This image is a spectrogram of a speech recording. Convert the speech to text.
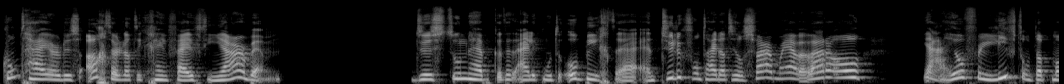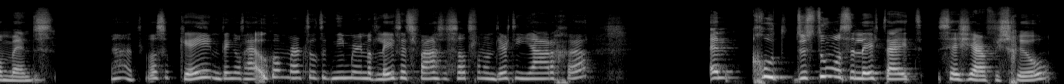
komt hij er dus achter dat ik geen 15 jaar ben. Dus toen heb ik het uiteindelijk moeten opbiechten. En tuurlijk vond hij dat heel zwaar. Maar ja, we waren al ja, heel verliefd op dat moment. Dus ja, het was oké. En ik denk dat hij ook wel merkte dat ik niet meer in dat leeftijdsfase zat van een 13-jarige. En goed, dus toen was de leeftijd zes jaar verschil.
